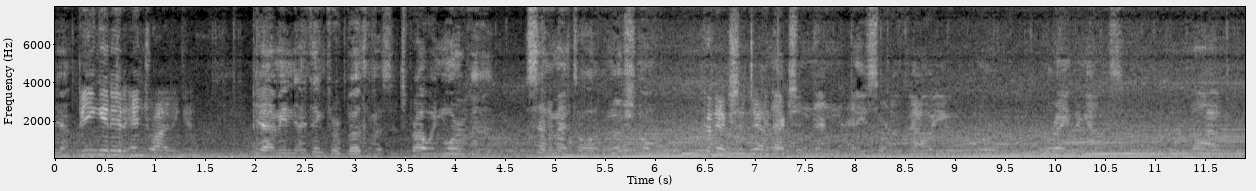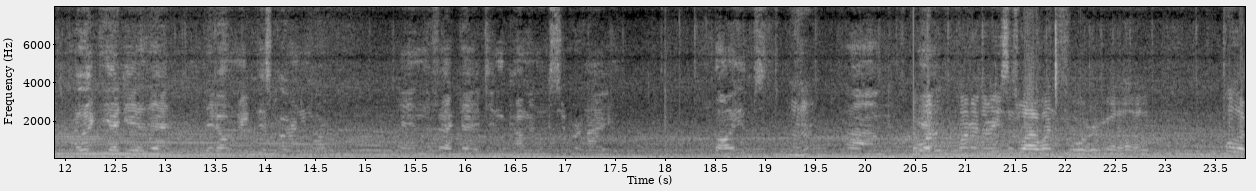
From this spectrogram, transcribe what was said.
Yeah. being in it and driving it. Yeah, I mean, I think for both of us, it's probably more of a sentimental, emotional Connection, yeah. connection than any sort of value or, or anything else. Um, I like the idea that they don't make this car anymore, and the fact that it didn't come in super high volumes. Mhm. reasons why I went for uh, polar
